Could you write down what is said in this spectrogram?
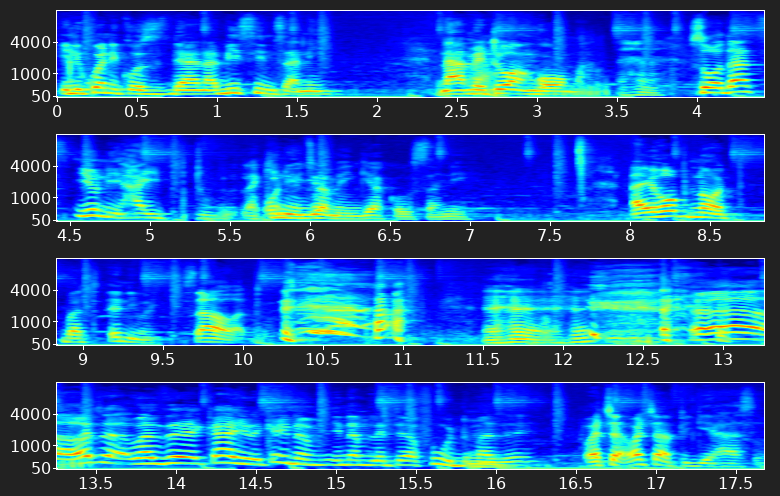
Ilikuwa ni cause daya nabi si msanii na ametoa ngoma. So that's hiyo ni hype tu. Lakini unajua ameingia kwa usanii. I hope not but anyway sawa tu wacha mazee ka ka inamletea food mazee wacha wacha apige hustle.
